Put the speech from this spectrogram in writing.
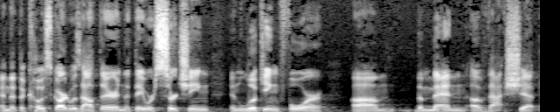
and that the Coast Guard was out there and that they were searching and looking for um, the men of that ship.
